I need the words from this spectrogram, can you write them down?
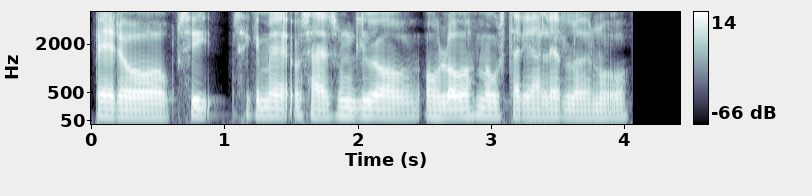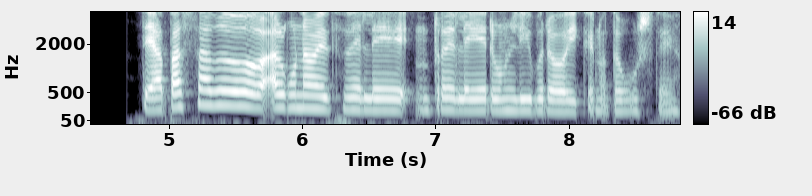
Pero sí, sí que me... O sea, es un libro o lobos me gustaría leerlo de nuevo. ¿Te ha pasado alguna vez de releer un libro y que no te guste?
